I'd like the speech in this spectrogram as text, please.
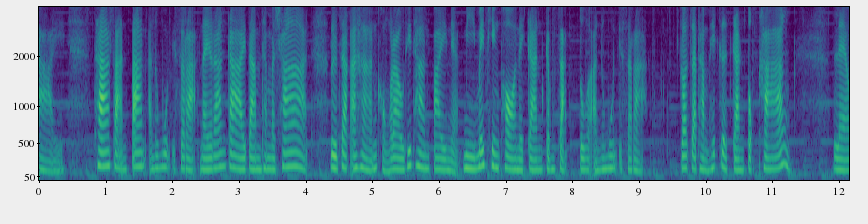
กาย ถ้าสารต้านอนุมูลอิสระในร่างกายตามธรรมชาติ หรือจากอาหารของเราที่ทานไปเนี่ยมีไม่เพียงพอในการกำจัดตัวอนุมูลอิสระ ก็จะทำให้เกิดการตกค้าง แล้ว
